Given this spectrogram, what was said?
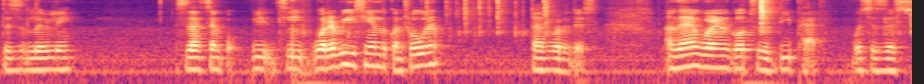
this is literally it's that simple it's whatever you see on the controller that's what it is and then we're gonna go to the d-pad which is this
